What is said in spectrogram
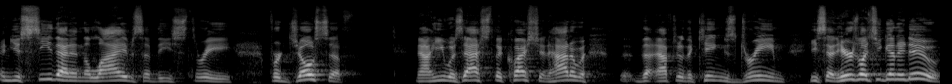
and you see that in the lives of these three. For Joseph, now he was asked the question, how do we, after the king's dream, he said, "Here's what you're going to do."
